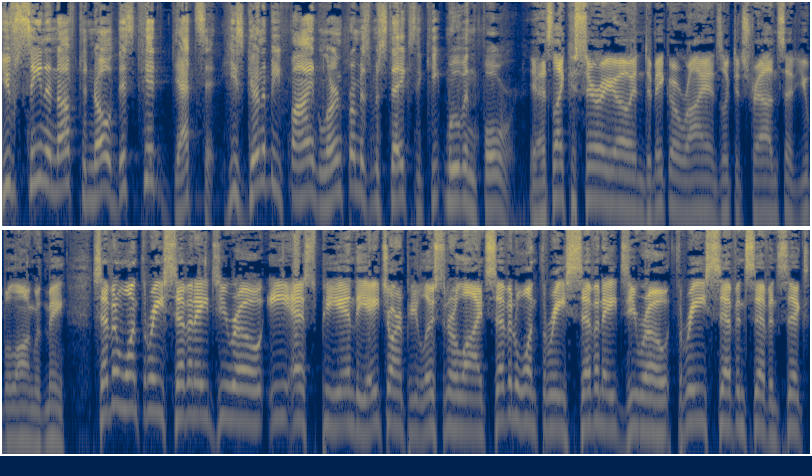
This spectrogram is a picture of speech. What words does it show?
You've seen enough to know this kid gets it. He's going to be fine, learn from his mistakes, and keep moving forward. Yeah, it's like Caserio and DeMeco Ryans looked at Stroud and said, You belong with me. 713 780 ESPN, the HRP listener line, 713 780 3776.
